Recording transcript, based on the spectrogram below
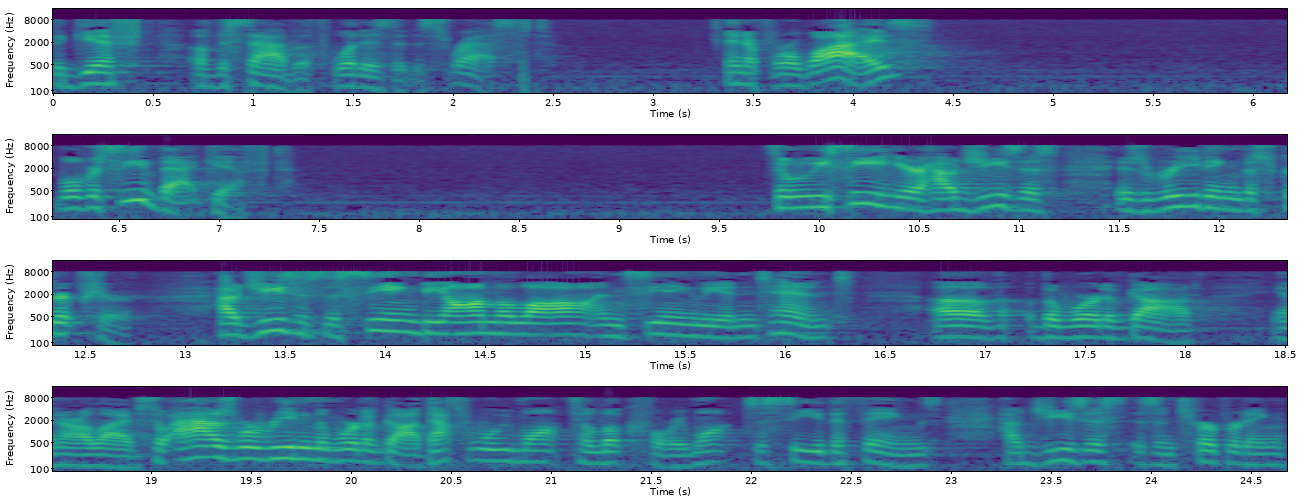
the gift of the Sabbath. What is it? It's rest. And if we're wise, we'll receive that gift. So we see here how Jesus is reading the scripture, how Jesus is seeing beyond the law and seeing the intent of the Word of God in our lives. So as we're reading the Word of God, that's what we want to look for. We want to see the things, how Jesus is interpreting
